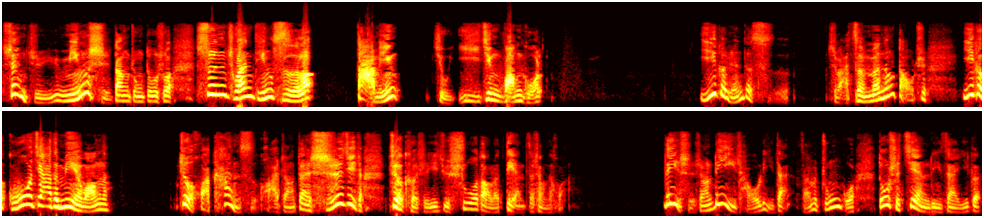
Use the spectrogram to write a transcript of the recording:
甚至于明史当中都说孙传庭死了，大明就已经亡国了。一个人的死，是吧？怎么能导致？一个国家的灭亡呢？这话看似夸张，但实际上这可是一句说到了点子上的话。历史上历朝历代，咱们中国都是建立在一个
